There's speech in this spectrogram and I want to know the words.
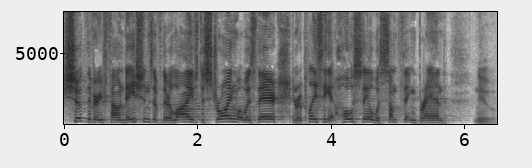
shook the very foundations of their lives, destroying what was there and replacing it wholesale with something brand new.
